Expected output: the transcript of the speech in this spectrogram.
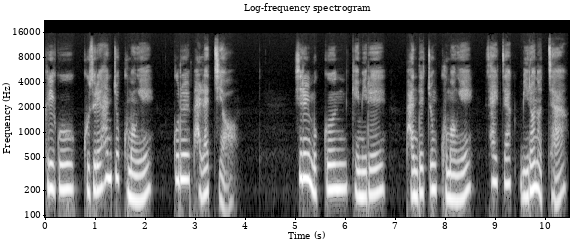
그리고 구슬의 한쪽 구멍에 꿀을 발랐지요. 실을 묶은 개미를 반대쪽 구멍에 살짝 밀어넣자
